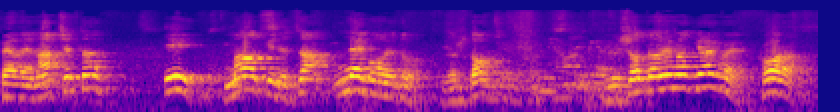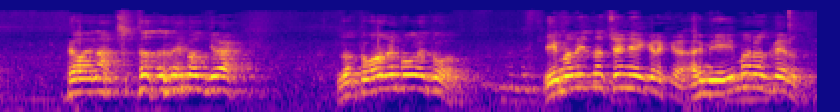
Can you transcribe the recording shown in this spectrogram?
Пеленачета и малки деца не боледуват. Защо? Защото нямат грях, бе, хора. Пеленачетата нямат грях. Затова не боледуват. Има ли значение греха? Ами има, разбира се.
